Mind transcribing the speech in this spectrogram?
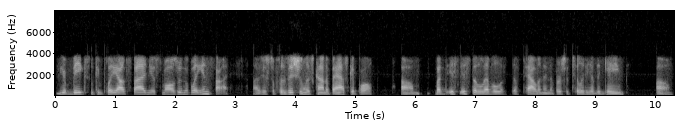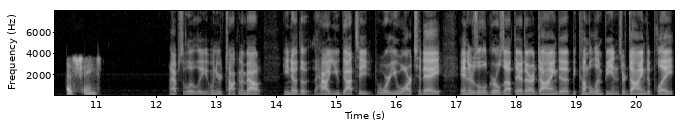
your bigs who can play outside and your smalls who can play inside. Uh, just a positionless kind of basketball. Um, but it's, it's the level of, of, talent and the versatility of the game um, has changed. Absolutely. When you're talking about you know the how you got to, to where you are today, and there's little girls out there that are dying to become Olympians or dying to play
